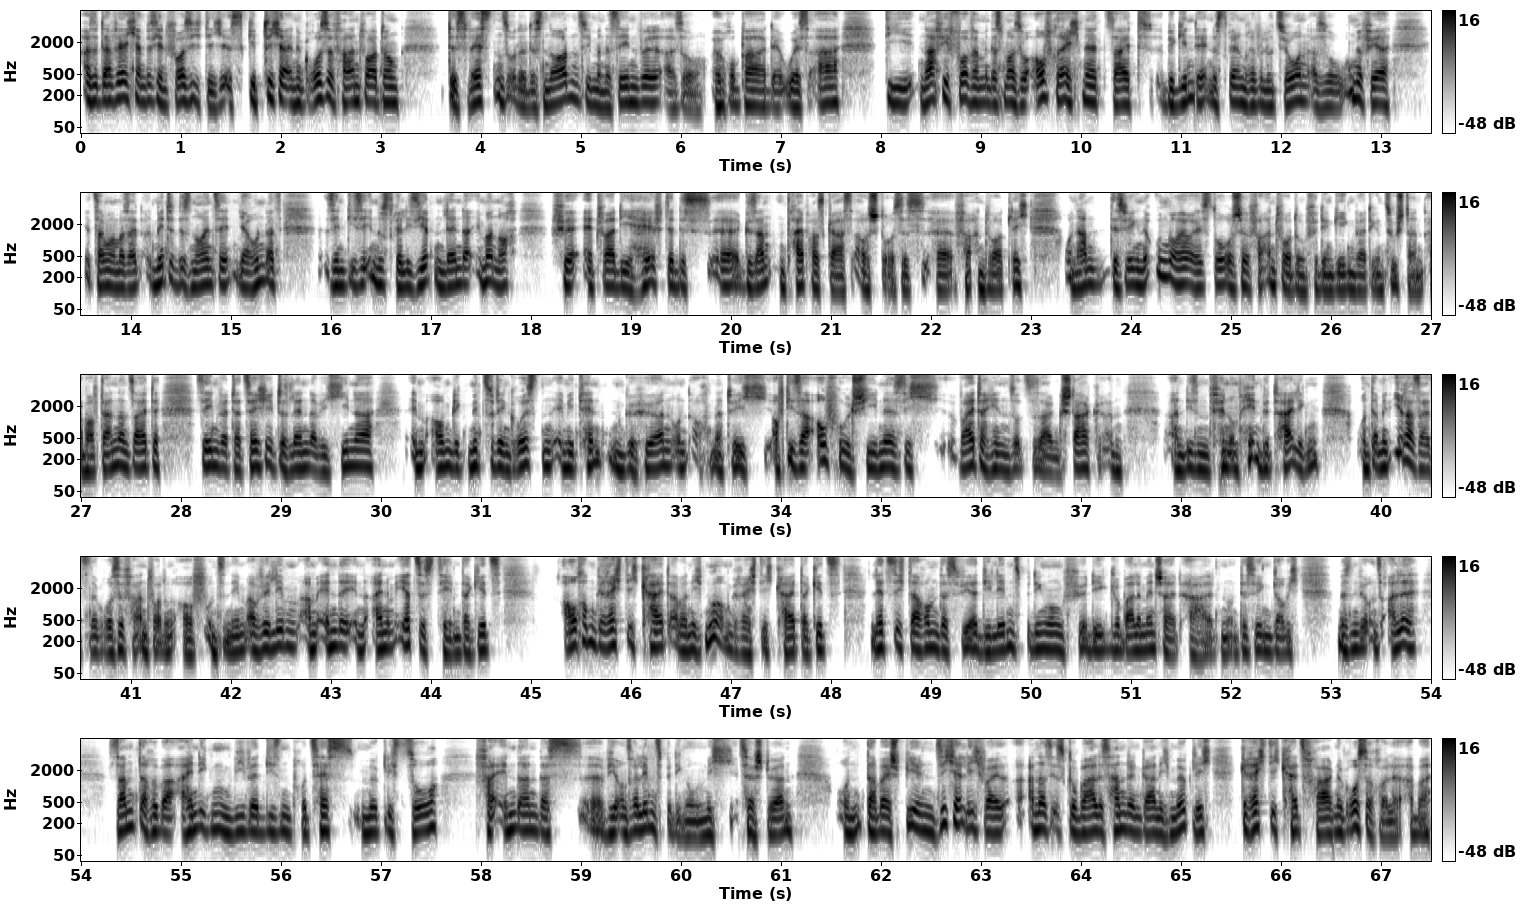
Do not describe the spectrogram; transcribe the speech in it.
Also da wäre ich ein bisschen vorsichtig. Es gibt sicher eine große Verantwortung des Westens oder des Nordens, wie man das sehen will, also Europa, der USA, die nach wie vor, wenn man das mal so aufrechnet, seit Beginn der industriellen Revolution, also ungefähr, jetzt sagen wir mal seit Mitte des 19. Jahrhunderts, sind diese industrialisierten Länder immer noch für etwa die Hälfte des äh, gesamten Treibhausgasausstoßes äh, verantwortlich und haben deswegen eine ungeheure historische Verantwortung für den gegenwärtigen Zustand. Aber auf der anderen Seite sehen wir tatsächlich, dass Länder wie China im Augenblick mit zu den größten Emittenten gehören und auch natürlich natürlich auf dieser Aufholschiene sich weiterhin sozusagen stark an, an diesem Phänomen beteiligen und damit ihrerseits eine große Verantwortung auf uns nehmen. Aber wir leben am Ende in einem Erdsystem. Da geht es auch um Gerechtigkeit, aber nicht nur um Gerechtigkeit. Da geht es letztlich darum, dass wir die Lebensbedingungen für die globale Menschheit erhalten. Und deswegen, glaube ich, müssen wir uns alle samt darüber einigen, wie wir diesen Prozess möglichst so verändern, dass äh, wir unsere Lebensbedingungen nicht zerstören. Und dabei spielen sicherlich, weil anders ist globales Handeln gar nicht möglich, Gerechtigkeitsfragen eine große Rolle. Aber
